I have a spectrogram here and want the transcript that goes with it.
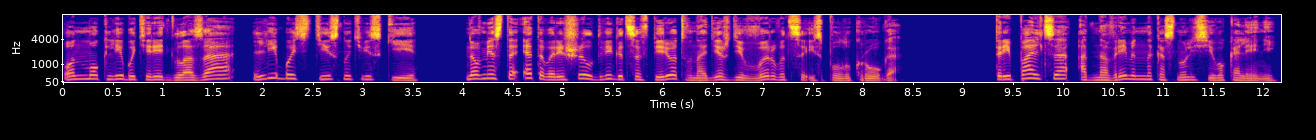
Он мог либо тереть глаза, либо стиснуть виски, но вместо этого решил двигаться вперед в надежде вырваться из полукруга. Три пальца одновременно коснулись его коленей,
